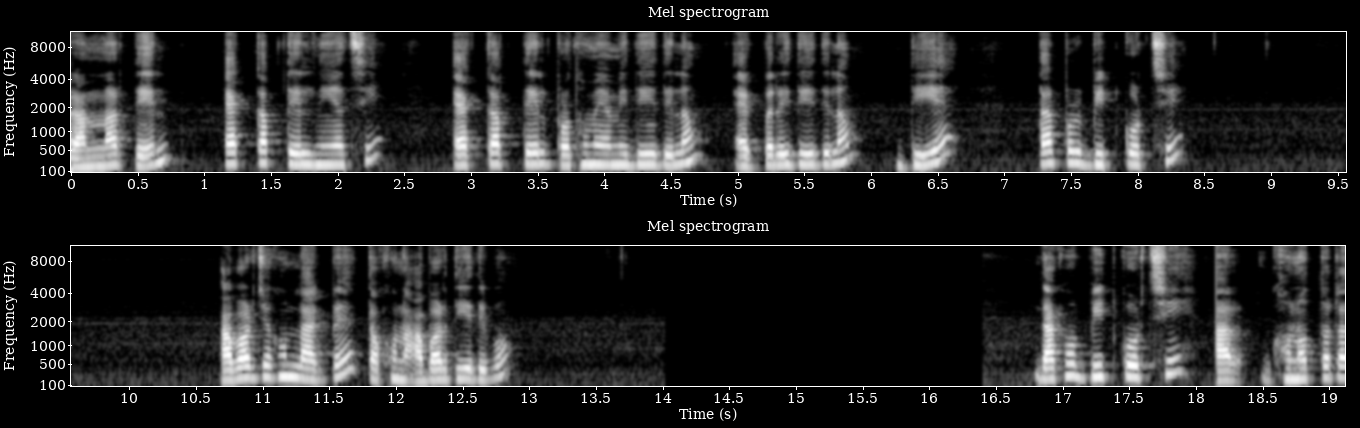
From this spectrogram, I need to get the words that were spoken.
রান্নার তেল, এক কাপ তেল নিয়েছি। এক কাপ তেল প্রথমে আমি দিয়ে দিলাম, একবারেই দিয়ে দিলাম, দিয়ে তারপর বিট করছি। আবার যখন লাগবে তখন আবার দিয়ে দেব। দেখো বিট করছি আর ঘনত্বটা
